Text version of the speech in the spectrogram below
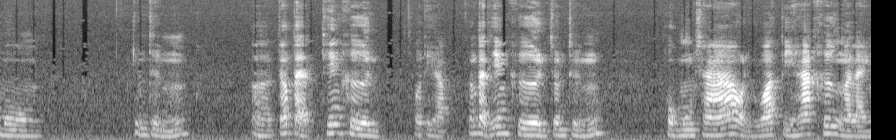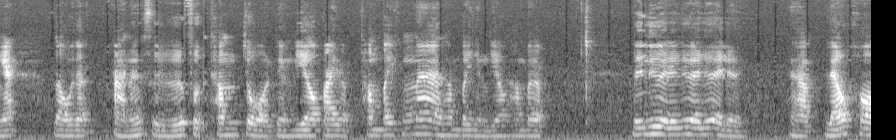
โมงจนถึงตั้งแต่เที่ยงคืนโทษทีครับตั้งแต่เที่ยงคืนจนถึงหกโมงเช้าหรือว่าตีห้าครึ่งอะไรเงี้ยเราจะอ่านหนังสือฝึกทำโจทย์อย่างเดียวไปแบบทำไปข้างหน้าทำไปอย่างเดียวทำไปแบบเรื่อยๆเรื่อยๆเรื่อยๆเลยนะครับ แล้วพอ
